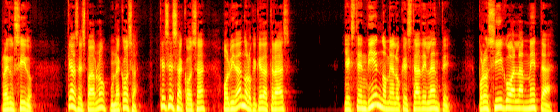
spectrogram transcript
reducido. ¿Qué haces, Pablo? Una cosa. ¿Qué es esa cosa? Olvidando lo que queda atrás y extendiéndome a lo que está delante. Prosigo a la meta.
